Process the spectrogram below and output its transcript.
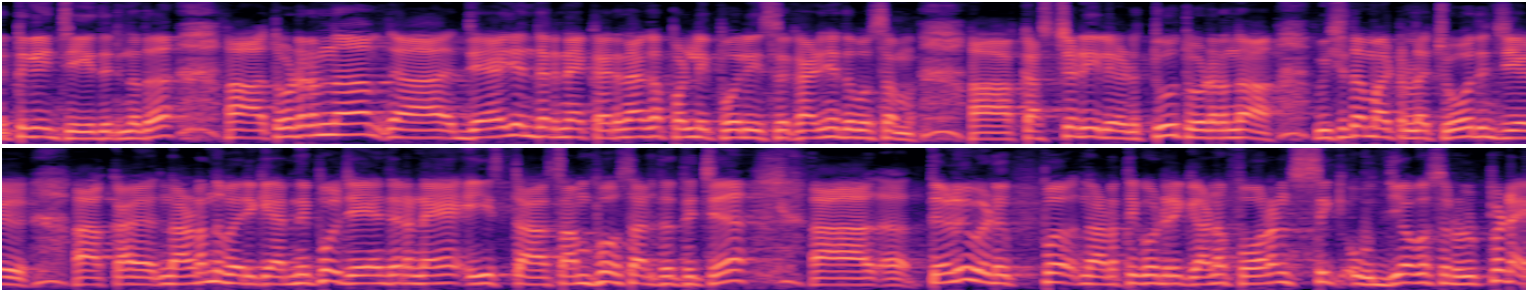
എത്തുകയും ചെയ്തിരുന്നത്. തുടർന്ന് ജയചന്ദ്രനെ കരുനാഗപ്പള്ളി പോലീസ് കഴിഞ്ഞ ദിവസം കസ്റ്റഡിയിലെടുത്തു. തുടർന്ന് വിശദമായിട്ടുള്ള ചോദ്യം ചെയ്യൽ നടന്നു വരികയായിരുന്നു. ഇപ്പോൾ ജയേന്ദ്രനെ ഈ സംഭവ സ്ഥലത്തെത്തിച്ച് തെളിവെടുപ്പ് നടത്തിക്കൊണ്ടിരിക്കുകയാണ്. ഫോറൻസിക് ഉദ്യോഗസ്ഥർ ഉൾപ്പെടെ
